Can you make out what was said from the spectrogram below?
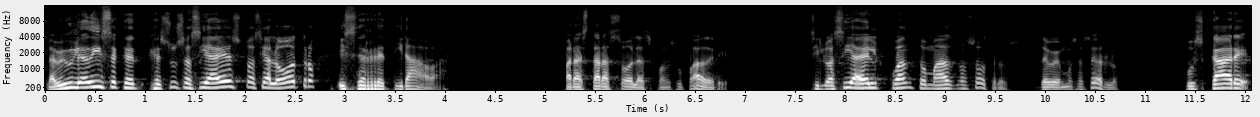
La Biblia dice que Jesús hacía esto, hacía lo otro y se retiraba para estar a solas con su Padre. Si lo hacía Él, ¿cuánto más nosotros debemos hacerlo? Buscar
